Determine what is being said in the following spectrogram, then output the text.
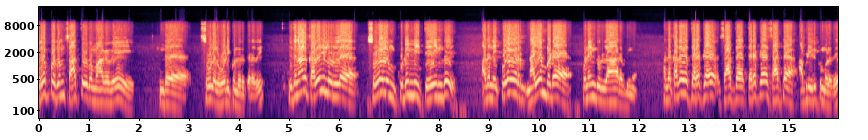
திறப்பதும் சாத்துவதுமாகவே இந்த சூழல் ஓடிக்கொண்டிருக்கிறது. இதனால் கதவில் உள்ள சுழலும் குடுமி தேய்ந்து அதனை புலவர் நயம்பட புனைந்துள்ளார் அப்படிங்க. அந்த கதவை திறக்க சாத்த திறக்க சாத்த அப்படி இருக்கும் பொழுது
